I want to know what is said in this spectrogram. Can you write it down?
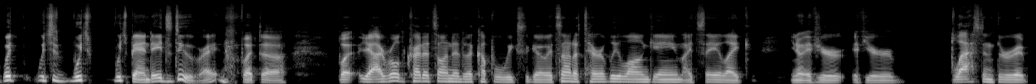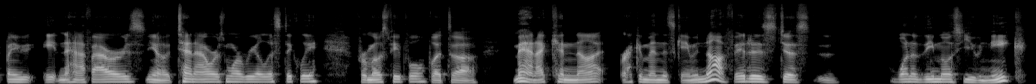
which which is which which band-aids do right but uh but yeah i rolled credits on it a couple weeks ago it's not a terribly long game i'd say like you know if you're if you're blasting through it maybe eight and a half hours you know 10 hours more realistically for most people but uh man i cannot recommend this game enough it is just one of the most unique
